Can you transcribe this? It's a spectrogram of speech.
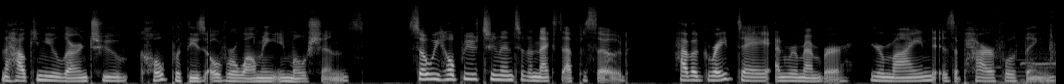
and how can you learn to cope with these overwhelming emotions. So we hope you tune into the next episode. Have a great day, and remember, your mind is a powerful thing.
